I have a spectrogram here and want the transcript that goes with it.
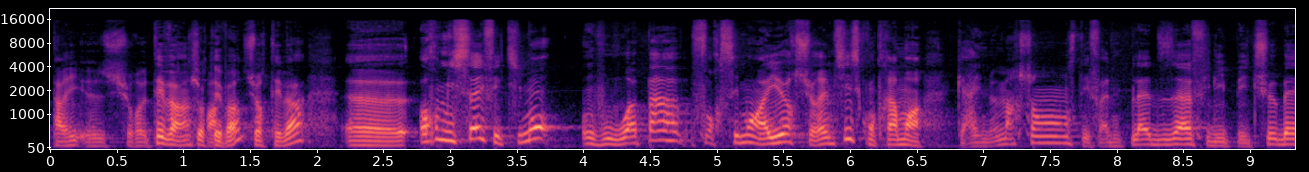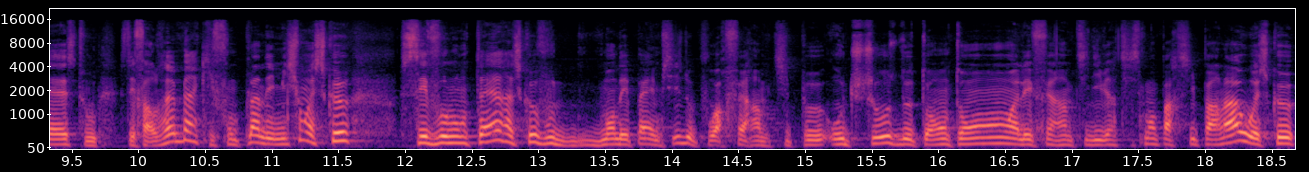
Paris, sur TV1. Sur TV1. Sur TV1. hormis ça, effectivement, on ne vous voit pas forcément ailleurs sur M6, contrairement à Karine Le Marchand, Stéphane Plaza, Philippe Etchebest ou Stéphane Zabin, qui font plein d'émissions. Est-ce que c'est volontaire? Est-ce que vous ne demandez pas à M6 de pouvoir faire un petit peu autre chose de temps en temps, aller faire un petit divertissement par-ci par-là Ou est-ce que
